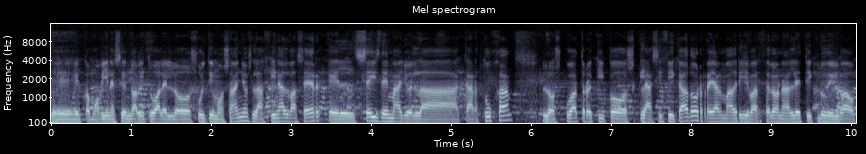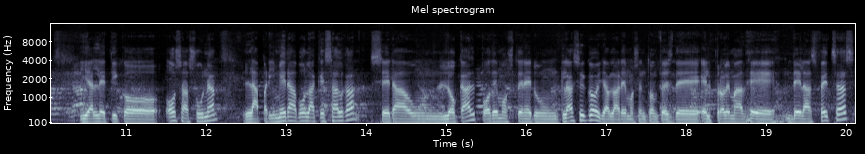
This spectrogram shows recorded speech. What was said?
eh, como viene siendo habitual en los últimos años. La final va a ser el 6 de mayo en la Cartuja, los cuatro equipos clasificados, Real Madrid, Barcelona, Athletic Club de Bilbao y Atlético Osasuna. La primera bola que salga será un local, podemos tener un clásico, ya hablaremos entonces del problema de, de las fechas,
